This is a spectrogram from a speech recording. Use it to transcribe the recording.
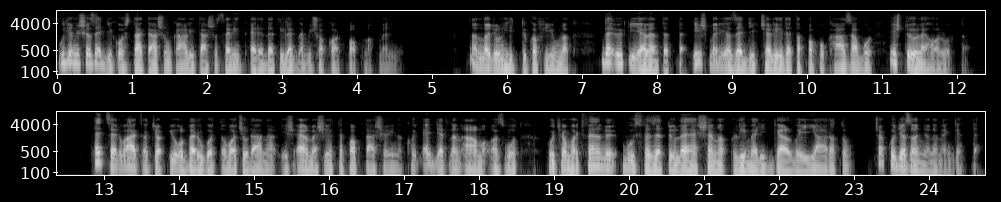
ugyanis az egyik osztálytársunk állítása szerint eredetileg nem is akart papnak menni. Nem nagyon hittük a fiúnak, de ő kijelentette, ismeri az egyik cselédet a papok házából, és tőle hallotta. Egyszer White atya jól berugott a vacsoránál, és elmesélte paptársainak, hogy egyetlen álma az volt, hogyha majd felnő, buszvezető lehessen a Limerick Galway járaton, csak hogy az anyja nem engedte.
